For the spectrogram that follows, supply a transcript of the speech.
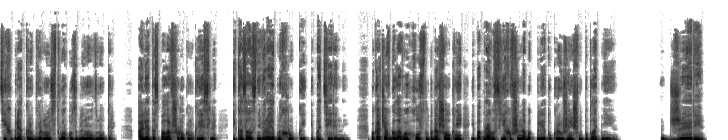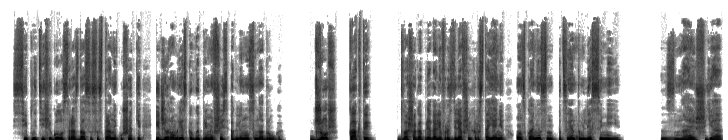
Тихо приоткрыв дверную створку, заглянул внутрь. Алета спала в широком кресле, и казалась невероятно хрупкой и потерянной. Покачав головой, Холстон подошел к ней и поправил съехавший на бок плед, укрыв женщину поплотнее. «Джерри?» Сиплый тихий голос раздался со стороны кушетки, и Джером, резко выпрямившись, оглянулся на друга. «Джош, как ты?» Два шага преодолев разделявшие их расстояние, он склонился над пациентом Лессы Мии. «Знаешь, я...»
